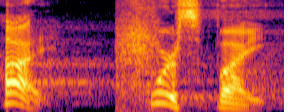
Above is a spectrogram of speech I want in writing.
Hi, we're Spite.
